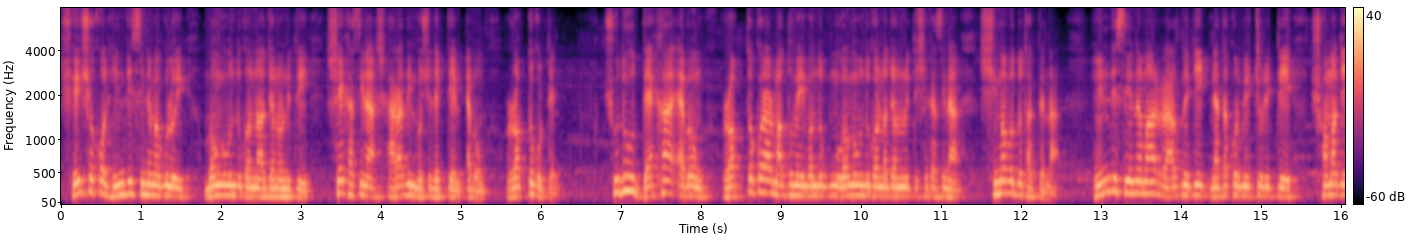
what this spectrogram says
সেই সকল হিন্দি সিনেমাগুলোই বঙ্গবন্ধু কন্যা জননেত্রী শেখ হাসিনা সারাদিন বসে দেখতেন এবং রপ্ত করতেন। শুধু দেখা এবং রপ্ত করার মাধ্যমেই বন্ধু- বঙ্গবন্ধু কন্যা জননেত্রী শেখ হাসিনা সীমাবদ্ধ থাকতেন না। হিন্দি সিনেমার রাজনৈতিক নেতাকর্মীর চরিত্রে সমাজে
